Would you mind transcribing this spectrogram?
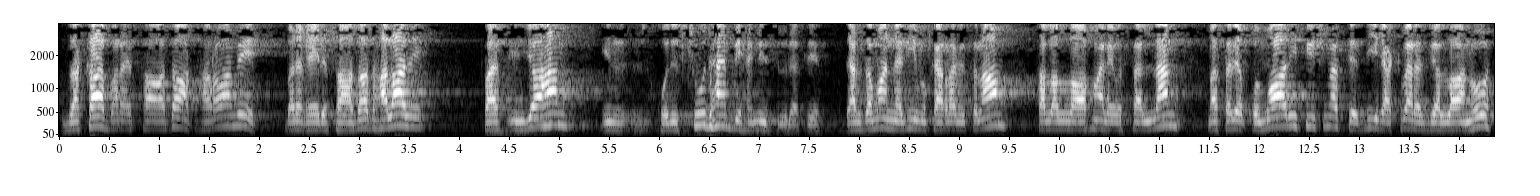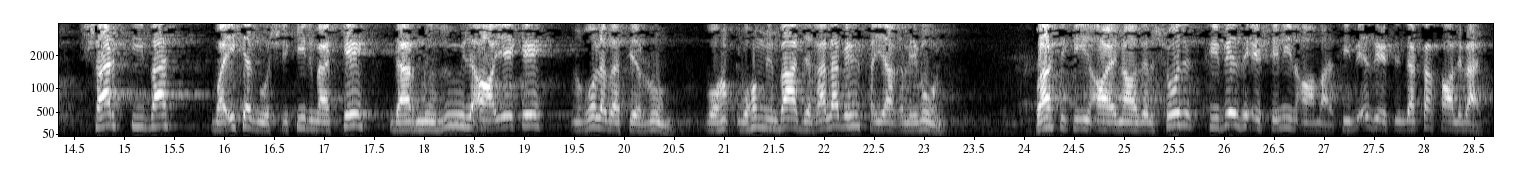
زکات برای سعادات حرامه برای غیر سعادات حلاله. پس اینجا هم این خود سود هم به همین صورته. در زمان نبی مکرم اسلام صلی الله علیه و سلم مسئله قماری پیش اومد صدیق اکبر رضی الله عنه شرطی بست با یکی از مشرکین مکه در نزول آیه که غلبت الروم و هم من بعد غلبهم سیغلبون. وقتی که این آیه نازل شد فی بعض سنین آمد. فی بعض سنین در چند سال بعد.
